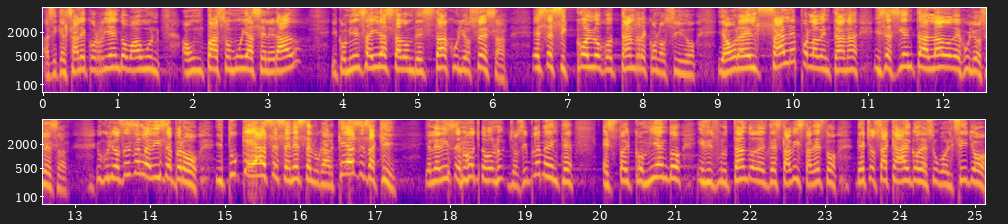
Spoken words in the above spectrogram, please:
Así que él sale corriendo, va a un, a un paso muy acelerado y comienza a ir hasta donde está Julio César ese psicólogo tan reconocido. Y ahora él sale por la ventana y se sienta al lado de Julio César. Y Julio César le dice, pero ¿y tú qué haces en este lugar? ¿Qué haces aquí? Y él le dice, no, yo, yo simplemente estoy comiendo y disfrutando desde esta vista. De esto, de hecho, saca algo de su bolsillo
